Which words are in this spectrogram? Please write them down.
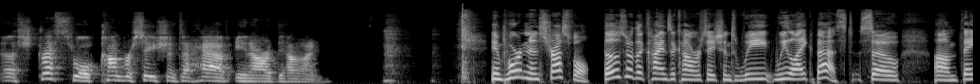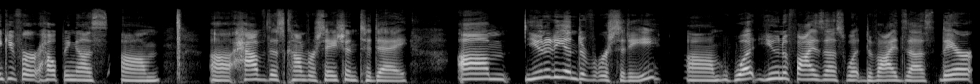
uh, stressful conversation to have in our time. important and stressful. Those are the kinds of conversations we we like best. So, um, thank you for helping us um, uh, have this conversation today. Um, unity and diversity. Um, what unifies us? What divides us? There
